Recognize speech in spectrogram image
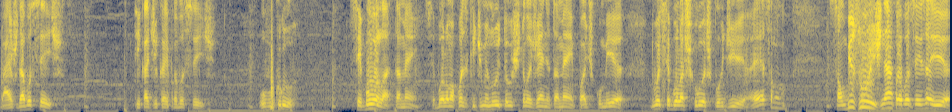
Vai ajudar vocês. Fica a dica aí pra vocês. Ovo cru. Cebola também. Cebola é uma coisa que diminui o teu estrogênio também. Pode comer duas cebolas cruas por dia. É, são, são bisus, né, pra vocês aí.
